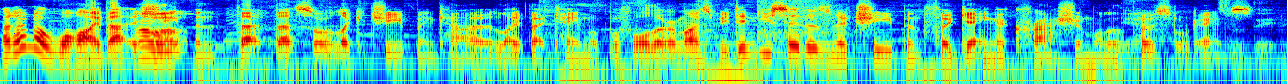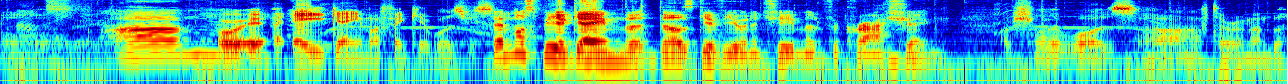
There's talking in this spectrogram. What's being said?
I don't know why that Oh, well. achievement, that that sort of like achievement counter like that came up before. That reminds me. Didn't you say there's an achievement for getting a crash in one of the postal games, They all say. Um, or a, a game? I think it was. You there must be a game that does give you an achievement for crashing. I'm sure there was. Oh, I'll have to remember.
